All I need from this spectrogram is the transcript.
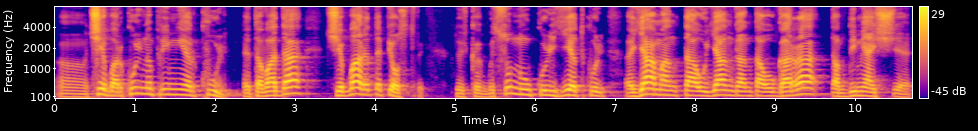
э, Чебаркуль, например, куль – это вода, Чебар – это пестрый. То есть как бы Сунукуль, Еткуль, Ямантау, Янгантау, гора, там дымящая,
